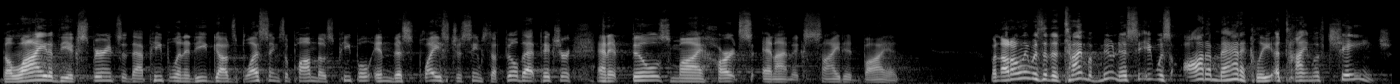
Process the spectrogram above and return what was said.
The light of the experience of that people, and indeed God's blessings upon those people in this place, just seems to fill that picture, and it fills my hearts, and I'm excited by it. But not only was it a time of newness, it was automatically a time of change.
